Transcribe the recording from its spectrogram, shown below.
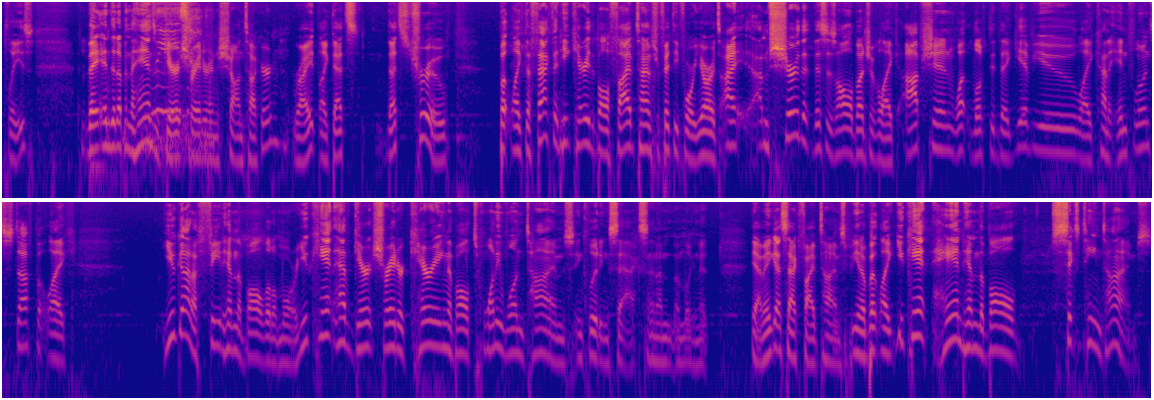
please. They ended up in the hands of Garrett Shrader and Sean Tucker, right? Like that's that's true. But like the fact that he carried the ball five times for 54 yards, I I'm sure that this is all a bunch of like option, what look did they give you, like kind of influence stuff. But like, you got to feed him the ball a little more. You can't have Garrett Shrader carrying the ball 21 times, including sacks. And I'm I'm looking at, yeah, I mean he got sacked five times, you know. But like you can't hand him the ball 16 times.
